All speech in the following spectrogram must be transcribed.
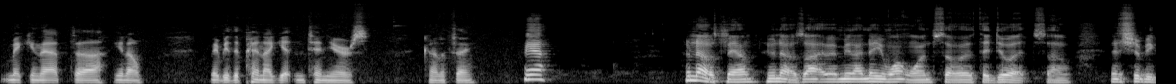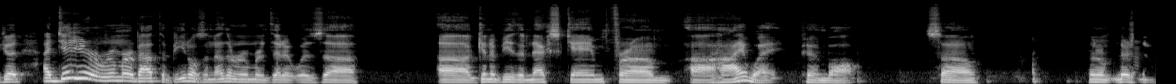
making that uh, you know maybe the pin I get in ten years, kind of thing. Yeah. Who knows, man? Who knows? I, I mean, I know you want one, so if they do it, so it should be good. I did hear a rumor about the Beatles. Another rumor that it was uh, uh, going to be the next game from uh, Heighway Pinball. So there's no.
